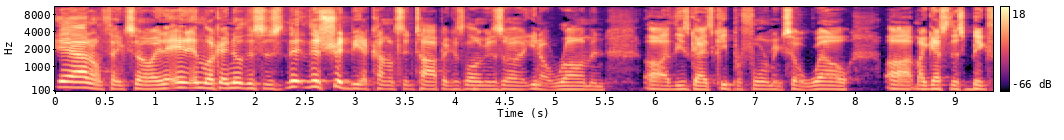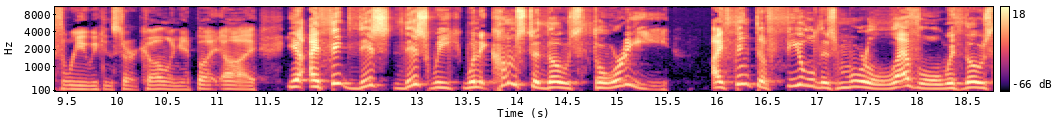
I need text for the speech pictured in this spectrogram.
Yeah, I don't think so. And and, and look, I know this is th- this should be a constant topic as long as uh, you know Rahm and uh, these guys keep performing so well. Um, I guess this big three we can start calling it. But uh, yeah, I think this this week when it comes to those three I think the field is more level with those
